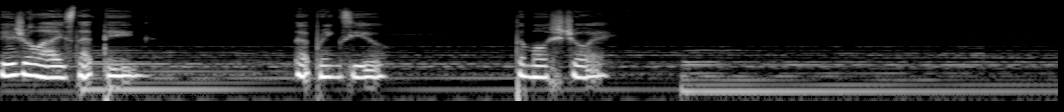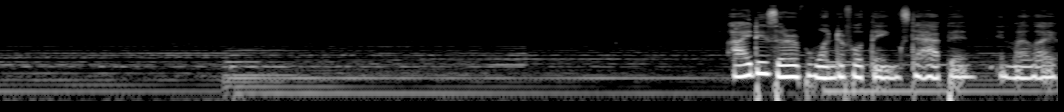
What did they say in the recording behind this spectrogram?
Visualize that thing that brings you the most joy. I deserve wonderful things to happen in my life.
